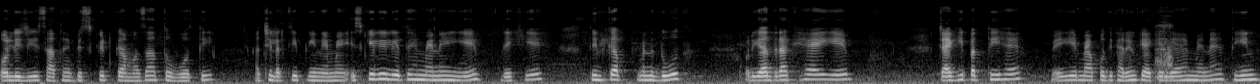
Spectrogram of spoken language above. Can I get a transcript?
और लीजिए साथ में बिस्किट का मज़ा तो बहुत ही अच्छी लगती है पीने में। इसके लिए लेते हैं मैंने ये, देखिए, तीन कप मैंने दूध और ये अदरक है, ये चाय की पत्ती है। ये, मैं आपको दिखा रही हूँ क्या क्या लिया है मैंने। तीन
